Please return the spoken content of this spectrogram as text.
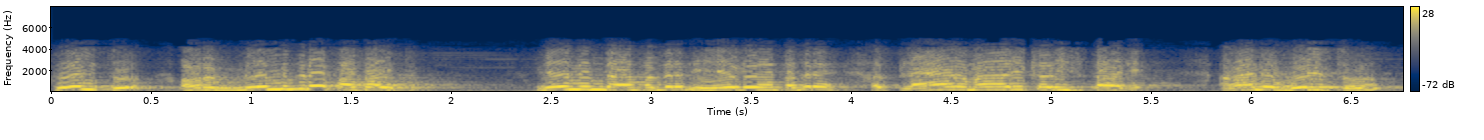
ಹೋಯಿತು. ಅವರ ಮೇಲಿಂದ್ರೆ ಪಾಪ ಆಯ್ತು. ಮೇಲಿಂದ ಅಂತಂದ್ರೆ ಅದು ಹೇಗೆ ಅಂತಂದ್ರೆ ಅದು ಪ್ಲಾನ್ ಮಾಡಿ ಕಳಿಸ್ತಾ ಹಾಗೆ. ಆನೆ ಹೋಯಿತು.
